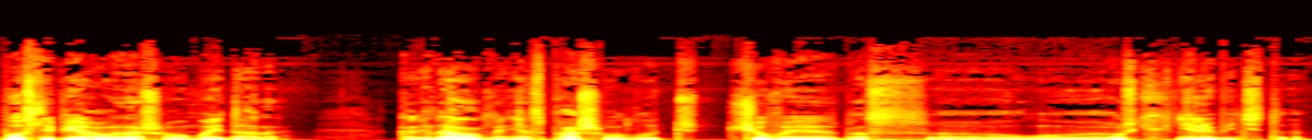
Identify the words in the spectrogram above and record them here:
после первого нашего Майдана. Когда он меня спрашивал, ну, что вы нас, э, русских, не любите-то?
